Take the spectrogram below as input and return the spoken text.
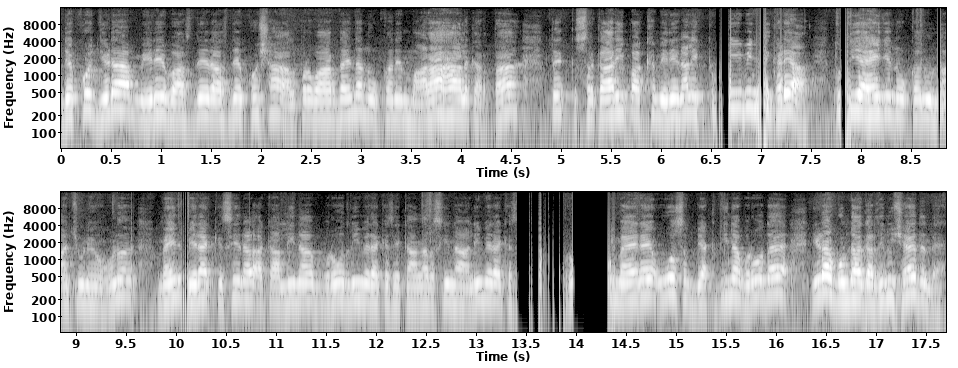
ਦੇਖੋ ਜਿਹੜਾ ਮੇਰੇ ਵਸਦੇ ਰਸਦੇ ਖੁਸ਼ਹਾਲ ਪਰਿਵਾਰ ਦਾ ਇਹਨਾਂ ਲੋਕਾਂ ਨੇ ਮਾੜਾ ਹਾਲ ਕਰਤਾ ਤੇ ਸਰਕਾਰੀ ਪੱਖ ਮੇਰੇ ਨਾਲ ਇੱਕ ਵੀ ਵੀ ਨਹੀਂ ਖੜਿਆ। ਤੁਸੀਂ ਇਹੋ ਜਿਹੇ ਲੋਕਾਂ ਨੂੰ ਨਾ ਚੁਣਿਓ ਹੁਣ। ਮੈਂ ਮੇਰਾ ਕਿਸੇ ਨਾਲ ਅਕਾਲੀ ਨਾਲ ਵਿਰੋਧ ਨਹੀਂ ਮੇਰਾ ਕਿਸੇ ਕਾਂਗਰਸੀ ਨਾਲ ਨਹੀਂ ਮੇਰਾ ਕਿਸੇ। ਮੇਰੇ ਉਸ ਵਿਅਕਤੀ ਨਾਲ ਵਿਰੋਧ ਹੈ ਜਿਹੜਾ ਗੁੰਡਾਗਰਦੀ ਨੂੰ ਸ਼ਹਿ ਦਿੰਦਾ ਹੈ।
